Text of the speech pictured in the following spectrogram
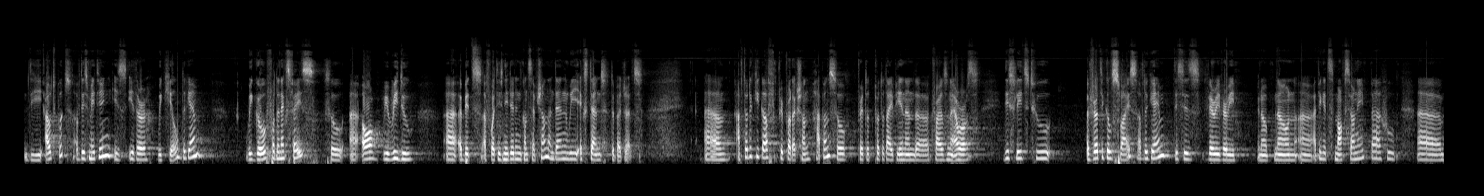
the output of this meeting is either we kill the game, we go for the next phase, so, uh, or we redo uh, a bit of what is needed in conception, and then we extend the budget. Um, after the kickoff, pre-production happens, so prototyping and uh, trials and errors. This leads to a vertical slice of the game. This is very, very, you know, known. Uh, I think it's Mark Cerny uh, who uh,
